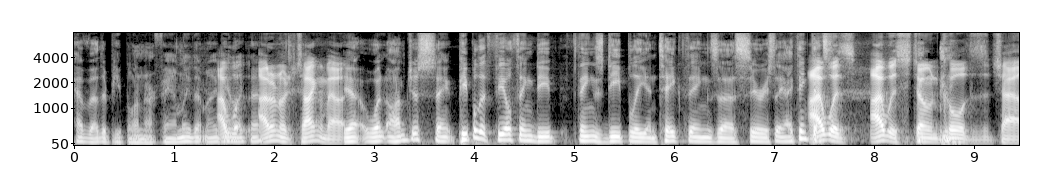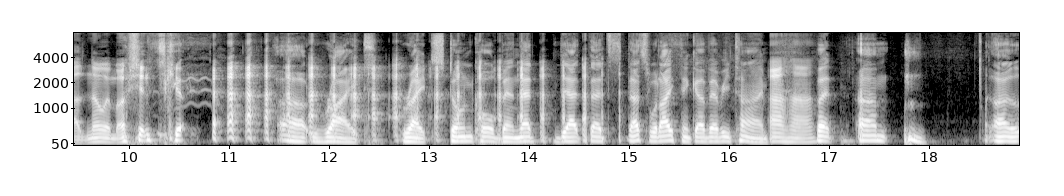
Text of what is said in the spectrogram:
have other people in our family that might be I, like that. I don't know what you're talking about. yeah, well, I'm just saying, people that feel thing deep, things deeply and take things uh, seriously. I think I was I was stone cold as a child, no emotions. uh, right, right. Stone Cold Ben. That that that's that's what I think of every time. Uh-huh. But um, uh,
